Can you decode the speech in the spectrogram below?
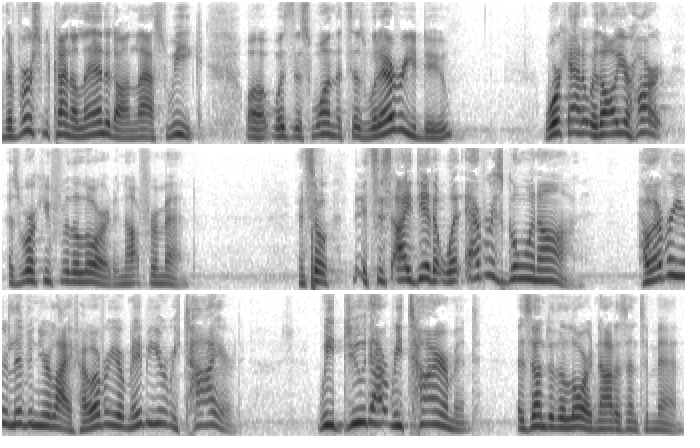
the verse we kind of landed on last week uh, was this one that says, Whatever you do, work at it with all your heart as working for the Lord and not for men. And so it's this idea that whatever is going on, however you're living your life, however you're, maybe you're retired, we do that retirement as unto the Lord, not as unto men.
